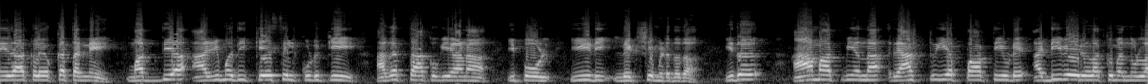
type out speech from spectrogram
നേതാക്കളെയൊക്കെ തന്നെ മദ്യ അഴിമതി കേസിൽ കുടുക്കി അകത്താക്കുകയാണ് ഇപ്പോൾ ഇ ഡി ലക്ഷ്യമിടുന്നത്. ഇത് ആം ആദ്മി എന്ന രാഷ്ട്രീയ പാർട്ടിയുടെ അടിവേരിളക്കുമെന്നുള്ള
